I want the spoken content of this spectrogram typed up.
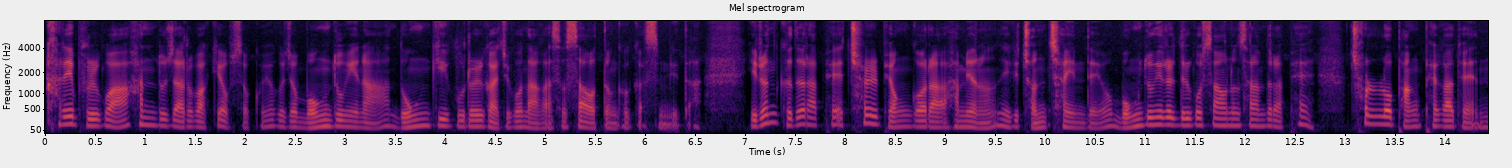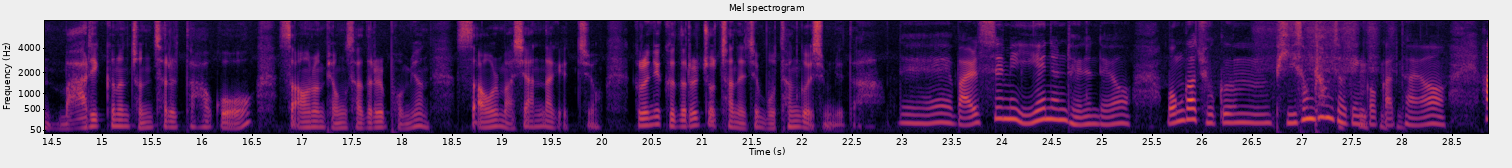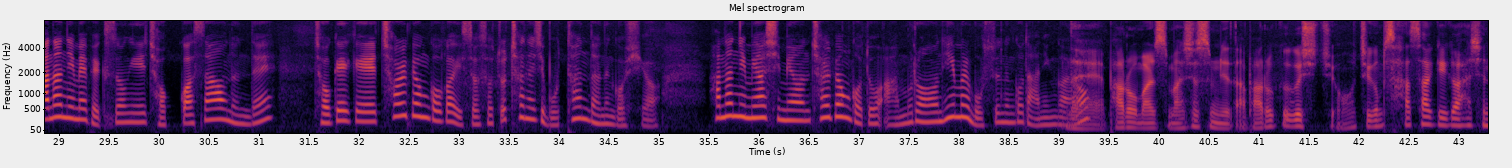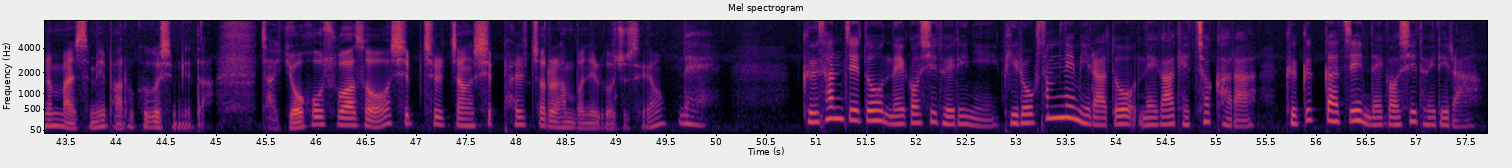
칼이 불과 한두 자루밖에 없었고요. 그저 몽둥이나 농기구를 가지고 나가서 싸웠던 것 같습니다. 이런 그들 앞에 철병거라 하면은 이게 전차인데요. 몽둥이를 들고 싸우는 사람들 앞에 철로 방패가 된 말이 끄는 전차를 타고 싸우는 병사들을 보면 싸울 맛이 안 나겠죠. 그러니 그들을 쫓아내지 못한 것입니다. 네, 말씀이 이해는 되는데요. 뭔가 조금 비성경적인 것 같아요. 하나님의 백성이 적과 싸우는데 적에게 철병거가 있어서 쫓아내지 못한다는 것이요. 하나님이 하시면 철병거도 아무런 힘을 못 쓰는 것 아닌가요? 네, 바로 말씀하셨습니다. 바로 그것이죠. 지금 사사기가 하시는 말씀이 바로 그것입니다. 자, 여호수아서 17장 18절을 한번 읽어 주세요. 네. 그 산지도 내 것이 되리니 비록 삼림이라도 내가 개척하라 그 끝까지 내 것이 되리라.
